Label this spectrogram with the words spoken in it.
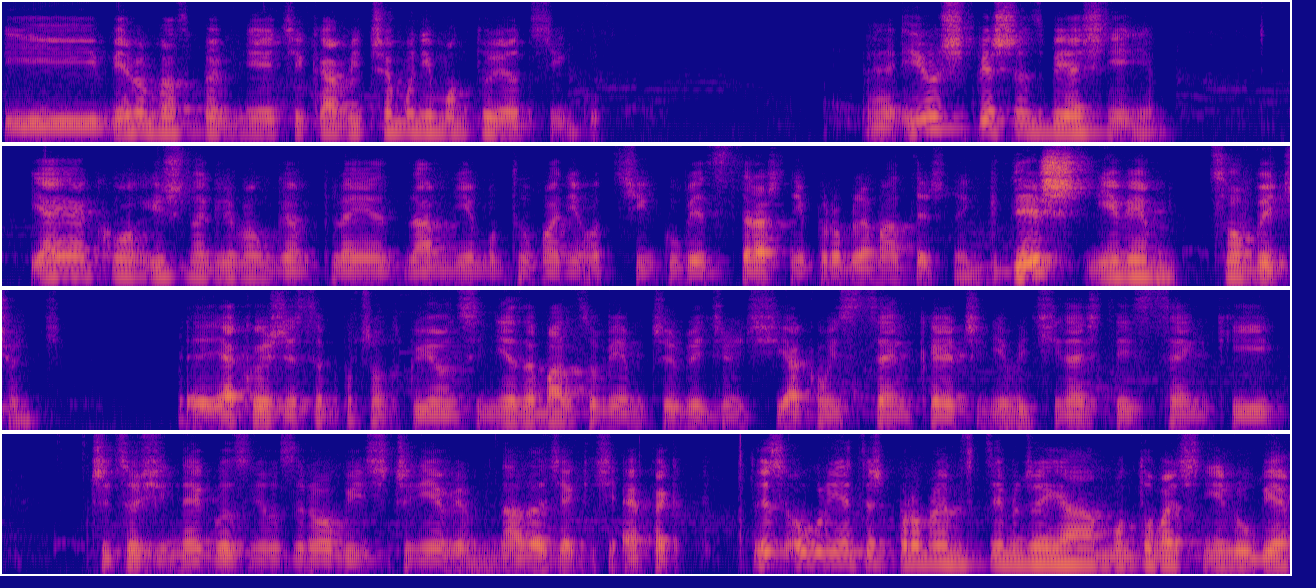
I wielu was pewnie ciekawi, czemu nie montuję odcinków. E, I już śpieszę z wyjaśnieniem. Ja jako iż nagrywam gameplaye, dla mnie montowanie odcinków jest strasznie problematyczne, gdyż nie wiem co wyciąć. E, Jako iż jestem początkujący, nie za bardzo wiem czy wyciąć jakąś scenkę, czy nie wycinać tej scenki, czy coś innego z nią zrobić, czy nie wiem, nadać jakiś efekt. To jest ogólnie też problem w tym, że ja montować nie lubię.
